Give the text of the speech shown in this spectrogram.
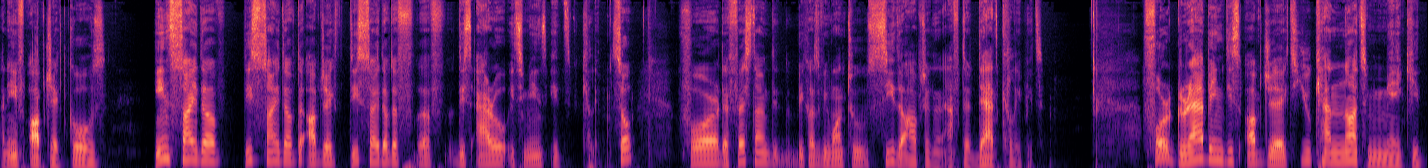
and if object goes inside of this side of the object, this side of the uh, this arrow, it means it's clipped. So for the first time, because we want to see the object and after that clip it. For grabbing this object, you cannot make it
